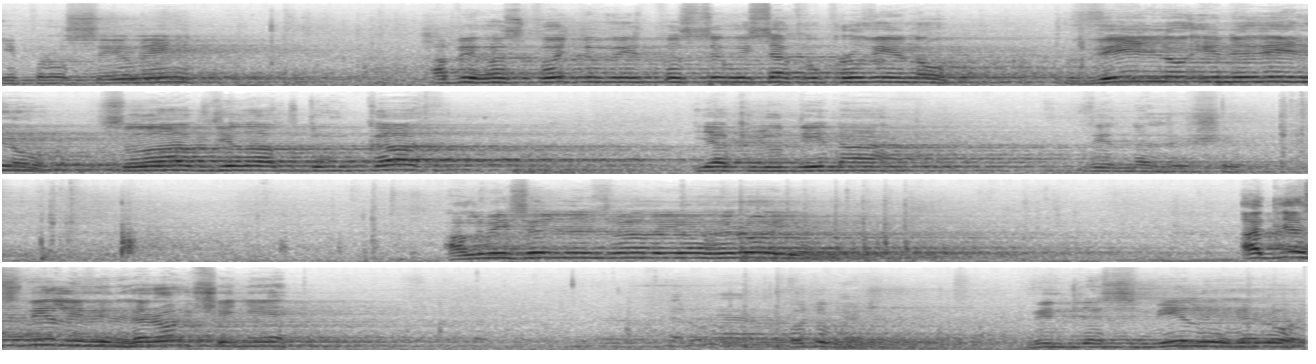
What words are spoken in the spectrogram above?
і просили, аби Господь відпустив усяку провину, вільну і невільну, в словах, ділах, думках як людина він нагрішив. Але ми сьогодні назвали його героєм. А для смілих він герой чи ні? Подумайте, він для смілих герой.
